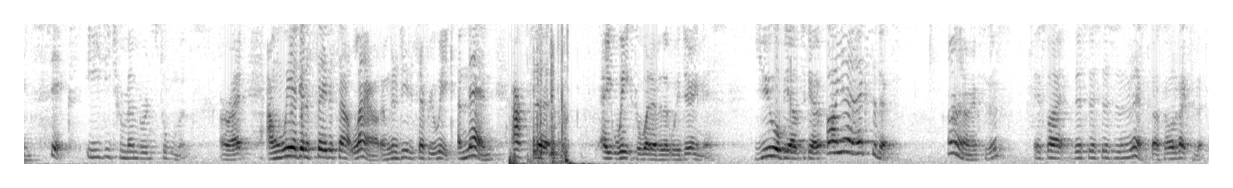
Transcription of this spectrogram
in six easy to remember installments. All right, and we are going to say this out loud. I'm going to do this every week, and then after eight weeks or whatever that we're doing this, you will be able to go, oh yeah, Exodus. I know Exodus. It's like this, this, this, and this. That's the whole of Exodus.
